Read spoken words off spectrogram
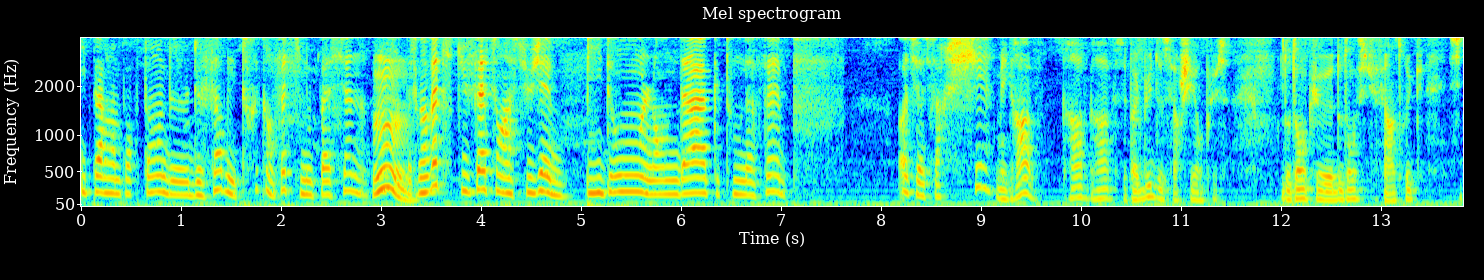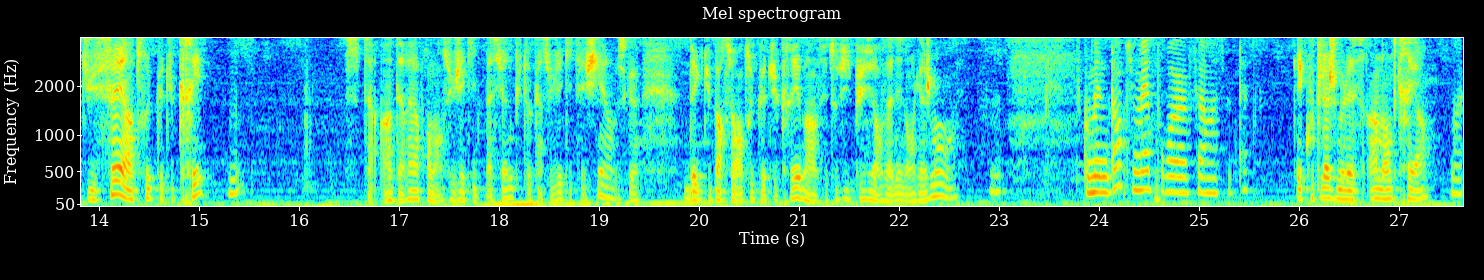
hyper important de, de faire des trucs en fait qui nous passionnent. Hmm. Parce qu'en fait, si tu fais sur un sujet bidon, lambda, que tout le monde a fait, pff, oh, tu vas te faire chier. Mais grave, grave, grave. C'est pas le but de se faire chier en plus. D'autant que, d'autant que si tu fais un truc, si tu fais un truc que tu crées, Mm. T'as intérêt à prendre un sujet qui te passionne plutôt qu'un sujet qui te fait chier. hein, parce que dès que tu pars sur un truc que tu crées, ben, c'est tout de suite plusieurs années d'engagement. hein. Combien de temps tu mets pour euh, faire un spectacle? Écoute, là, je me laisse un an de créa. Ouais.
